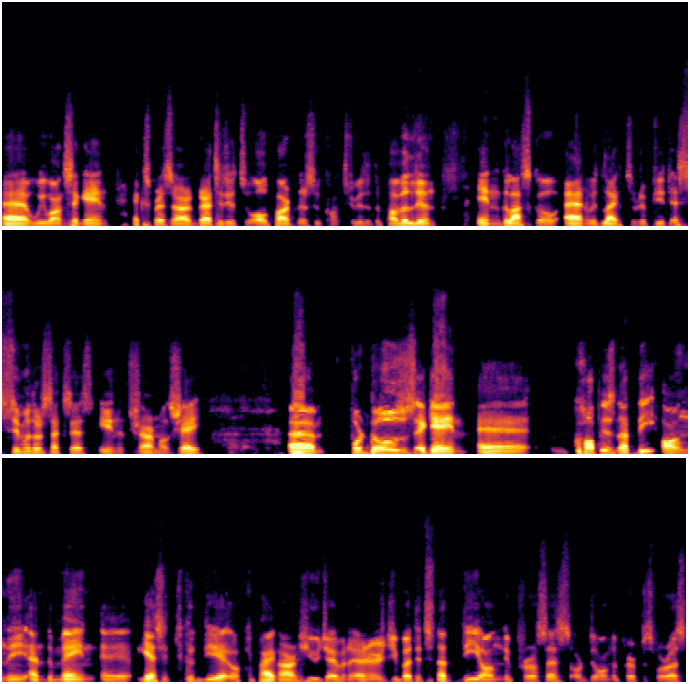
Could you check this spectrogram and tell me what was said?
Uh, we once again express our gratitude to all partners who contributed to the pavilion in Glasgow, and we'd like to repeat a similar success in Sharm el Sheikh. Um, for those again uh, cop is not the only and the main uh, yes it could be occupying our huge energy but it's not the only process or the only purpose for us.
